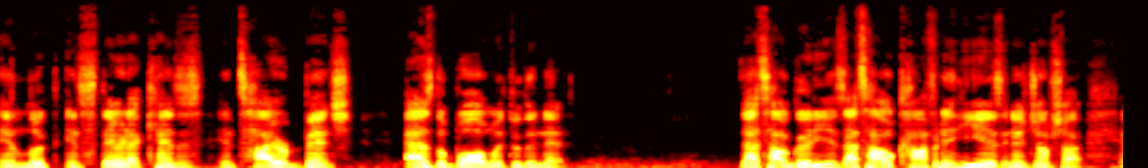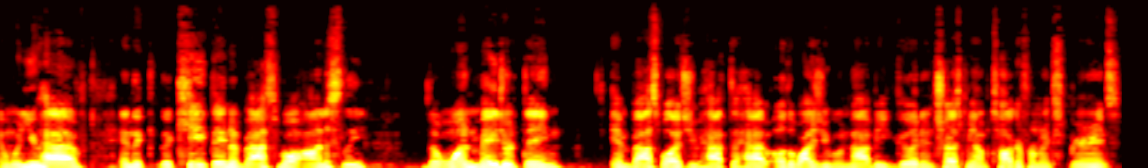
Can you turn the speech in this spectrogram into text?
and looked and stared at Kansas' entire bench as the ball went through the net. That's how good he is. That's how confident he is in his jump shot. And when you have, and the, the key thing to basketball, honestly, the one major thing in basketball that you have to have, otherwise you will not be good. And trust me, I'm talking from experience,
